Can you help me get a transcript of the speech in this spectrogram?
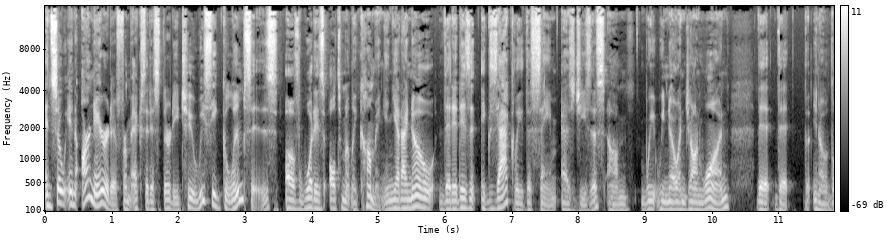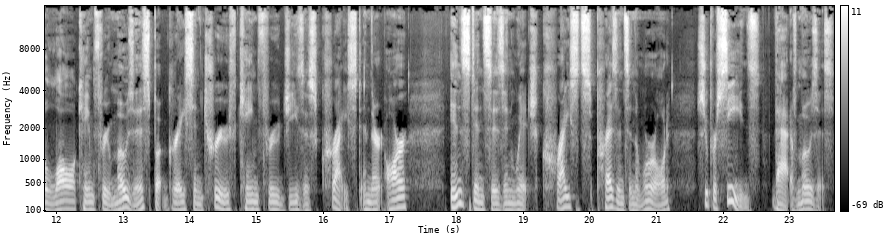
And so in our narrative from Exodus 32, we see glimpses of what is ultimately coming. And yet I know that it isn't exactly the same as Jesus. Um, we, we know in John 1 that, that, you know, the law came through Moses, but grace and truth came through Jesus Christ. And there are instances in which Christ's presence in the world supersedes that of Moses.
